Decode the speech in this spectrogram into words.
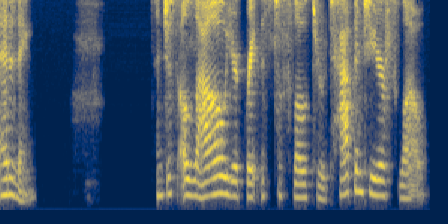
editing and just allow your greatness to flow through. Tap into your flow.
